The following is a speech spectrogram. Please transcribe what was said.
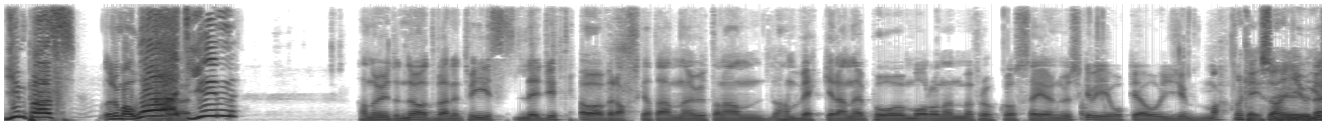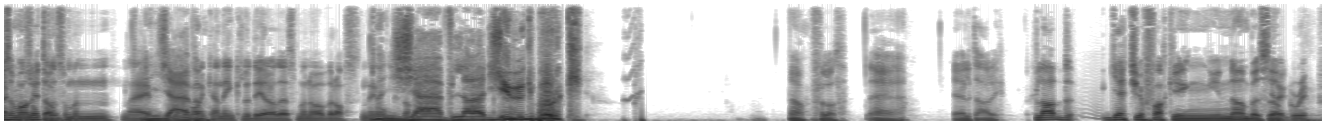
Gympass! Och de bara WHAT? Gym? Han har ju inte nödvändigtvis legit överraskat henne utan han, han väcker henne på morgonen med frukost säger nu ska vi åka och gymma. Okej, så han ljuger som vanligt då? Som en, nej, En jävel. man kan inkludera det som en överraskning En också. jävla ljugburk! Ja, förlåt. Eh, jag är lite arg. Blood, get your fucking numbers Get a up. grip.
